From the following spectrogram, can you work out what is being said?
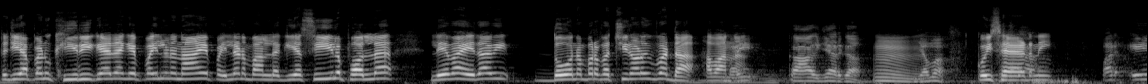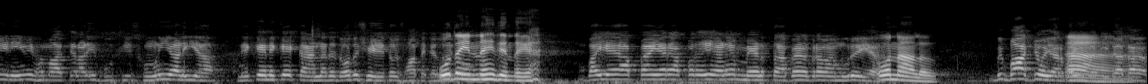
ਤੇ ਜੇ ਆਪਾਂ ਨੂੰ ਖੀਰੀ ਕਹਿ ਦਾਂਗੇ ਪਹਿਲਣ ਨਾ ਇਹ ਪਹਿਲਣ ਬਣ ਲੱਗੀ ਆ। ਸੀਲ ਫੁੱਲ ਲੇਵਾ ਇਹਦਾ ਵੀ 2 ਨੰਬਰ ਬੱਚੀ ਨਾਲੋਂ ਵੀ ਵੱਡਾ ਹਵਾਨਾ। ਭਾਈ ਕਾਗਜ਼ ਵਰਗਾ। ਹੂੰ। ਜਮਾ। ਕੋਈ ਸਾਈਡ ਨਹੀਂ। ਪਰ ਇਹ ਨਹੀਂ ਵੀ ਹਿਮਾਚਲ ਵਾਲੀ ਬੂਥੀ ਸੋਹਣੀ ਵਾਲੀ ਆ। ਨਿੱਕੇ ਨਿੱਕੇ ਕੰਨ ਦੇ ਦੁੱਧ 6 ਤੋਂ 7 ਕਿਲੋ ਉਹ ਤਾਂ ਇੰਨਾ ਹੀ ਦਿੰਦਾ ਆ। ਬਾਈ ਇਹ ਆਪਾਂ ਯਾਰ ਆਪਾਂ ਇਹ ਆਣੇ ਮਿਹਨਤਾਂ ਭੈਣ ਭਰਾਵਾਂ ਮੂਰੇ ਯਾਰ। ਉਹ ਨਾ ਲਓ। ਵੀ ਬਾਜੋ ਯਾਰ ਬਾਈ ਹਾਂ। ਦਾ ਤਾਂ।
